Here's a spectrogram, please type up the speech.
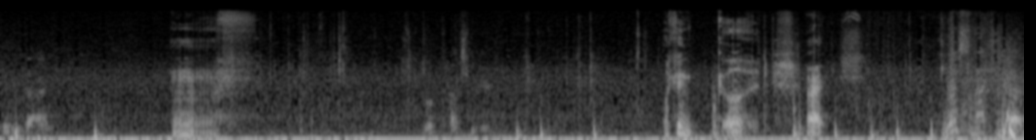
Did he die? Hmm. Don't touch me. Looking good. Alright. Where's snacks in bed?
